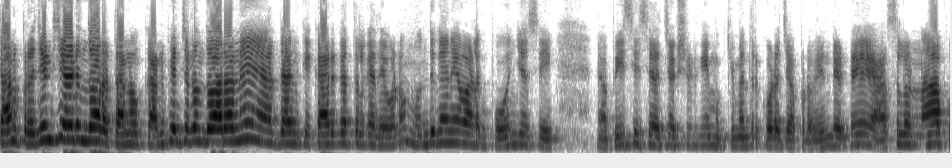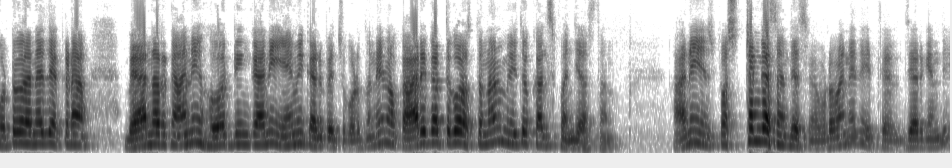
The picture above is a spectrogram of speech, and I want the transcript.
తాను ప్రజెంట్ చేయడం ద్వారా తను కనిపించడం ద్వారానే దానికి కార్యకర్తలకు అది ఇవ్వడం. ముందుగానే వాళ్ళకి ఫోన్ చేసి పిసిసి అధ్యక్షుడికి ముఖ్యమంత్రికి కూడా చెప్పడం. ఏంటంటే అసలు నా ఫోటో అనేది ఎక్కడ బ్యానర్ కానీ హోర్డింగ్ కానీ ఏమీ కనిపించకూడదు. నేను ఒక కార్యకర్తగా వస్తున్నాను మీతో కలిసి పనిచేస్తాను. అని స్పష్టంగా సందేశం ఇవ్వడం అనేది జరిగింది.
